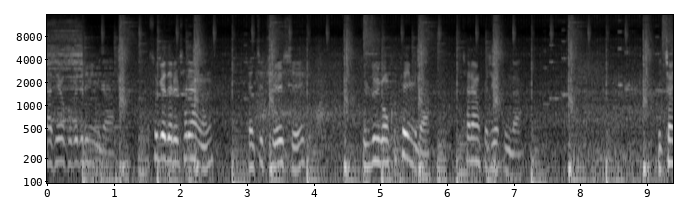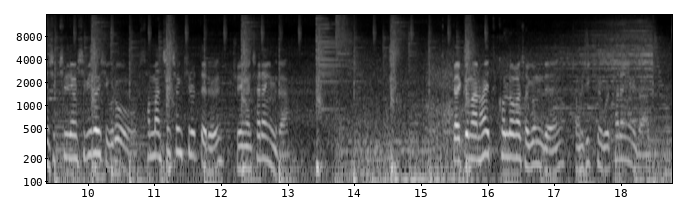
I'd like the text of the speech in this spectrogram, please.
안녕하세요. 고배드림입니다. 소개해드릴 차량은 벤츠 GLC 220 쿠페입니다. 차량 보시겠습니다. 2017년 11월식으로 37,000km대를 주행한 차량입니다. 깔끔한 화이트 컬러가 적용된 정식 출고 차량입니다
